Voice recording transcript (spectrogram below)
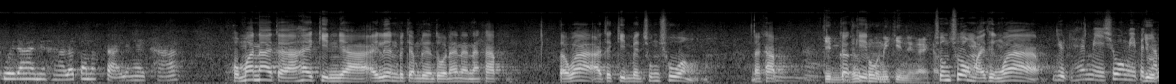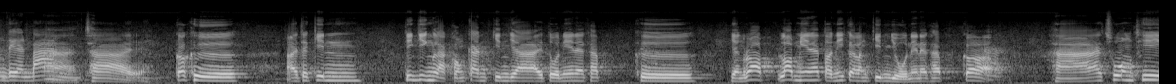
ช่วยได้ไหมคะ แล้วต้องรักษายังไงคะ ผมว่าน่าจะให้กินยาไอเลื่อนประจำเดือนตัวนั้นนะนะครับ แต่ว่าอาจจะกินเป็นช่วงๆนะครับกินก็เป็นกินช่วงๆนี้กินยังไงครับช่วงๆหมายถึงว่า หยุดให้มีช่วงมีประหยุดจำเดือนบ้างใช่ ก็คืออาจจะกิน จริงๆ หลักของการกินยาไอตัวนี้นะครับ คืออย่างรอบรอบนี้นะตอนนี้กำลังกินอยู่เนี่ยนะครับ ก็ค่ะหาช่วงที่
